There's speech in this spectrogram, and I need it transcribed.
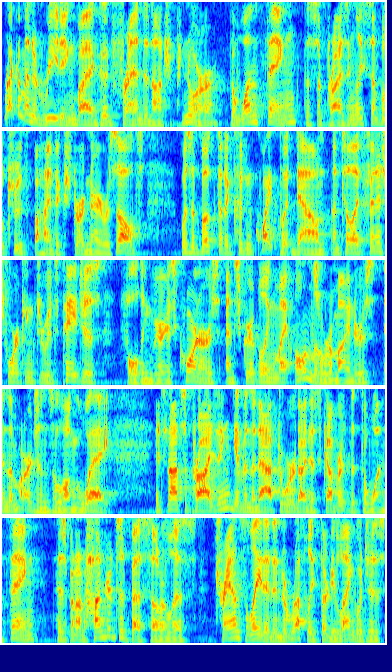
Recommended reading by a good friend and entrepreneur, The One Thing The Surprisingly Simple Truth Behind Extraordinary Results was a book that I couldn't quite put down until I'd finished working through its pages, folding various corners, and scribbling my own little reminders in the margins along the way. It's not surprising, given that afterward I discovered that The One Thing has been on hundreds of bestseller lists, translated into roughly 30 languages,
